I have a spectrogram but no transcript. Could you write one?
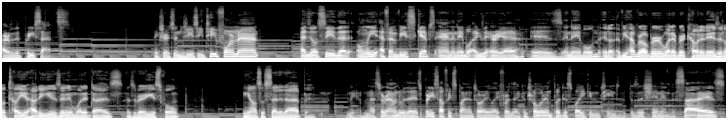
Part of the presets. Make sure it's in GCT format. As you'll see that only FMV skips and enable exit area is enabled. It'll, if you hover over whatever code it is, it'll tell you how to use it and what it does. That's very useful. You can also set it up you know, mess around with it. It's pretty self-explanatory. Like for the controller input display, you can change the position and the size,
